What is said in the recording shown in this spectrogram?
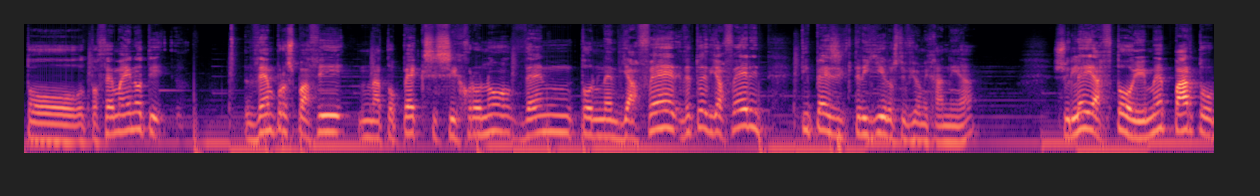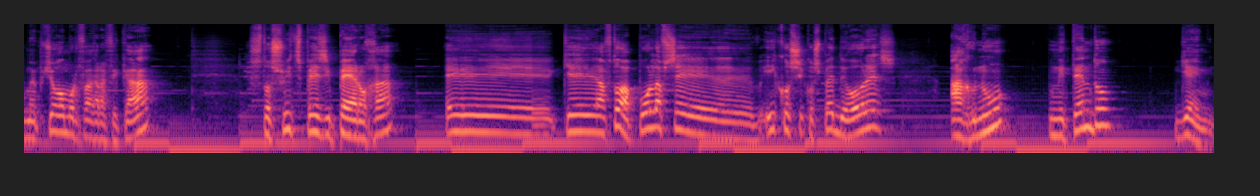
το, το θέμα είναι ότι δεν προσπαθεί να το παίξει σύγχρονο, δεν τον ενδιαφέρει, δεν το ενδιαφέρει τι παίζει τριγύρω στη βιομηχανία. Σου λέει αυτό είμαι, πάρ το με πιο όμορφα γραφικά, στο Switch παίζει υπέροχα ε, και αυτό απόλαυσε 20-25 ώρες αγνού Nintendo Gaming.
